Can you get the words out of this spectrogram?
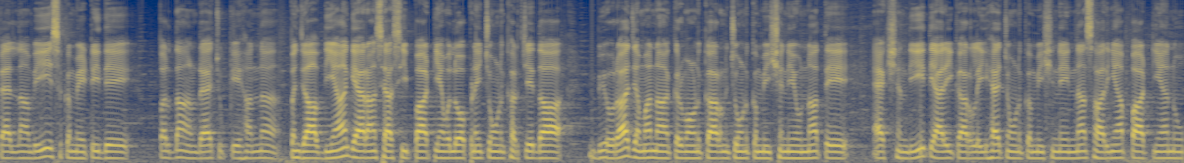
ਪਹਿਲਾਂ ਵੀ ਇਸ ਕਮੇਟੀ ਦੇ ਪ੍ਰਧਾਨ ਰਹਿ ਚੁੱਕੇ ਹਨ। ਪੰਜਾਬ ਦੀਆਂ 11 ਸਿਆਸੀ ਪਾਰਟੀਆਂ ਵੱਲੋਂ ਆਪਣੇ ਚੋਣ ਖਰਚੇ ਦਾ ਬਿਊਰਾ ਜਮ੍ਹਾਂ ਨਾ ਕਰਵਾਉਣ ਕਾਰਨ ਚੋਣ ਕਮਿਸ਼ਨ ਨੇ ਉਹਨਾਂ ਤੇ ਐਕਸ਼ਨ ਦੀ ਤਿਆਰੀ ਕਰ ਲਈ ਹੈ। ਚੋਣ ਕਮਿਸ਼ਨ ਨੇ ਇਨ੍ਹਾਂ ਸਾਰੀਆਂ ਪਾਰਟੀਆਂ ਨੂੰ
